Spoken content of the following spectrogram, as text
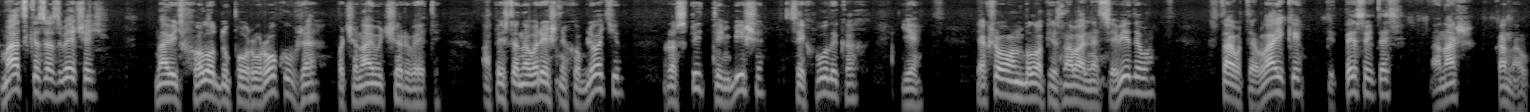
матки зазвичай навіть в холодну пору року вже починають червити. А після новорічних обльотів розплід тим більше в цих вуликах є. Якщо вам було пізнавальне це відео, ставте лайки, підписуйтесь на наш канал.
